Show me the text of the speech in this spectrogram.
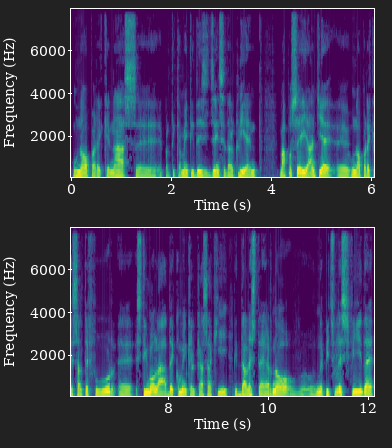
un'opera che nasce praticamente esigenze dal cliente ma possei anche eh, un'opera che salte fuori eh, stimolate come in quel caso qui dall'esterno una piccole sfide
